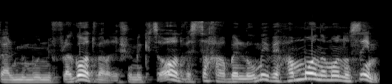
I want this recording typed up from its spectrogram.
ועל מימון מפלגות ועל רישוי מקצועות וסחר בינלאומי והמון המון נושאים.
